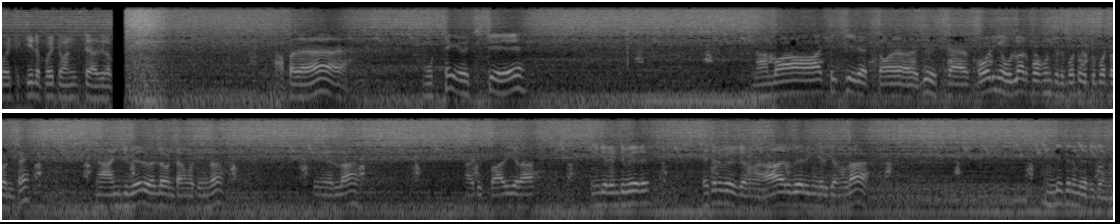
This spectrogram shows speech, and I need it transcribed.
போயிட்டு கீழே போயிட்டு வந்துட்டு அதில் அப்போ முட்டையை வச்சுட்டு நான் பாட்டுக்கு இதை இது க- கோழிங்க உள்ளார போகும்னு சொல்லி போட்டு விட்டு போட்டு வந்துட்டேன். நான் அஞ்சு பேர் வெளில வந்துட்டாங்க பார்த்தீங்களா இவங்க எல்லாம் அப்படி பாவிகளா. இங்கே ரெண்டு பேர். எத்தனை பேர் இருக்காங்க? ஆறு பேர் இங்கே இருக்காங்களா? இங்கே எத்தனை பேர் இருக்காங்க?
